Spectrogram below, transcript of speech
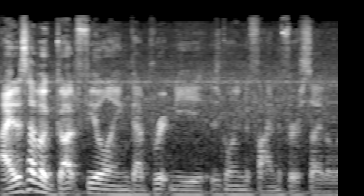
I just have a gut feeling that Brittany is going to find the first idol.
